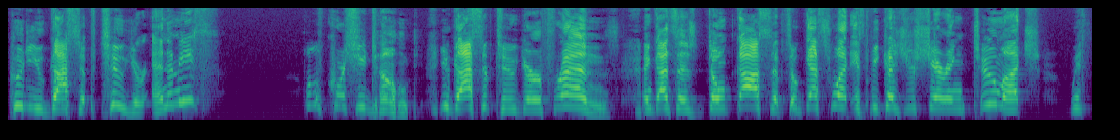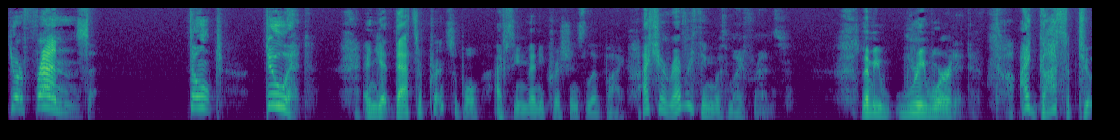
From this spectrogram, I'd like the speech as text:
who do you gossip to? Your enemies? Well, of course you don't. You gossip to your friends. And God says, don't gossip. So guess what? It's because you're sharing too much with your friends. Don't do it. And yet, that's a principle I've seen many Christians live by. I share everything with my friends. Let me reword it. I gossip to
